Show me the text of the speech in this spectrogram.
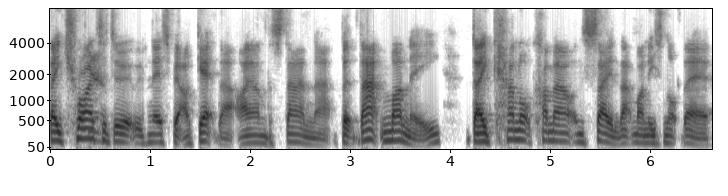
They tried yeah. to do it with Nisbet. I get that. I understand that. But that money, they cannot come out and say that, that money's not there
